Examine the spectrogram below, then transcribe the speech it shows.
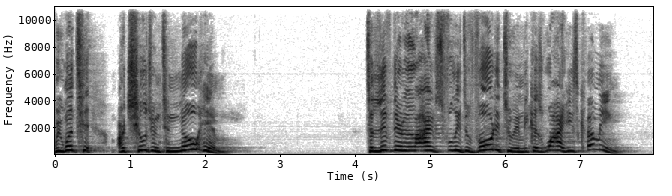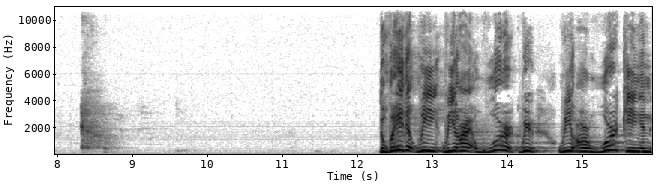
We want to, our children to know Him, to live their lives fully devoted to Him because why? He's coming. The way that we, we are at work, we're, we are working and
